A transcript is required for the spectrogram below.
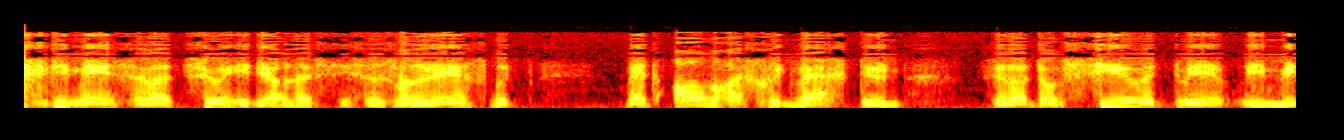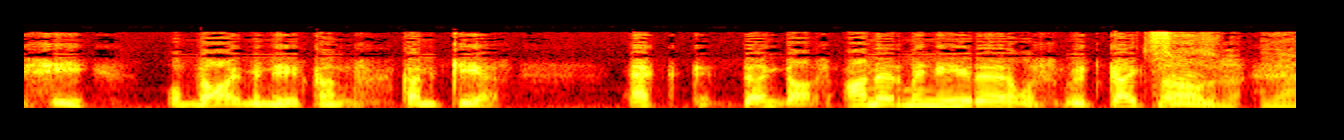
die mense wat so idealisties is, wil lees moet met al daai goed wegdoen sodat ons CO2 emissie op daai manier kan kan keer. Ek dink daar's ander maniere. Ons moet kyk na ons ja.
